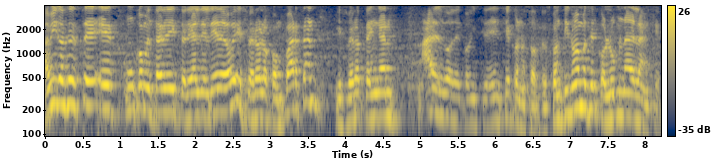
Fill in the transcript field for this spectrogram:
Amigos, este es un comentario editorial del día de hoy. Espero lo compartan y espero tengan algo de coincidencia con nosotros. Continuamos en Columna del Ángel.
